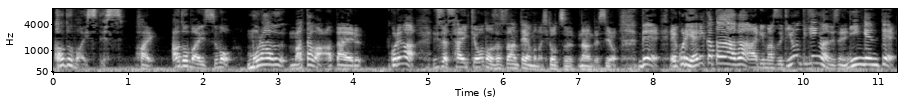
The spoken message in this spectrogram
アドバイスです。はい。アドバイスをもらう、または与える。これが、実は最強の雑談テーマの一つなんですよ。で、え、これやり方があります。基本的にはですね、人間って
